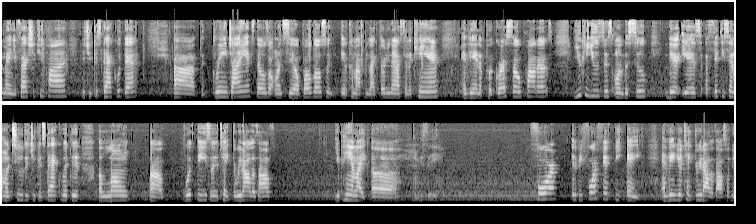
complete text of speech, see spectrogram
manufacturer coupon that you can stack with that. Uh, the Green Giants, those are on sale BOGO, so it'll come out to be like 39 cents a can. And then the Progresso products, you can use this on the soup. There is a 50 cent on two that you can stack with it along uh, with these, so they take $3 off. You're paying like, uh, let me see, four, it'll be 4.58, and then you'll take $3 off, so it'll be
